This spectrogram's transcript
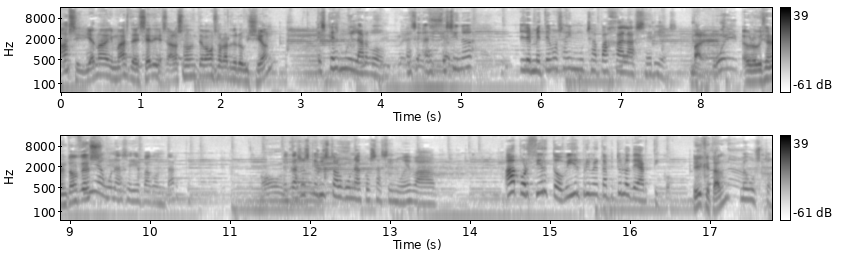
Ah, sí, ya no hay más de series. Ahora solamente vamos a hablar de Eurovisión. Es que es muy largo. Es, es que si no, le metemos ahí mucha paja a las series. Vale. Eurovisión entonces. ¿Hay alguna serie para contarte? El caso es que he visto alguna cosa así nueva. Ah, por cierto, vi el primer capítulo de Ártico. ¿Y qué tal? Me gustó.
